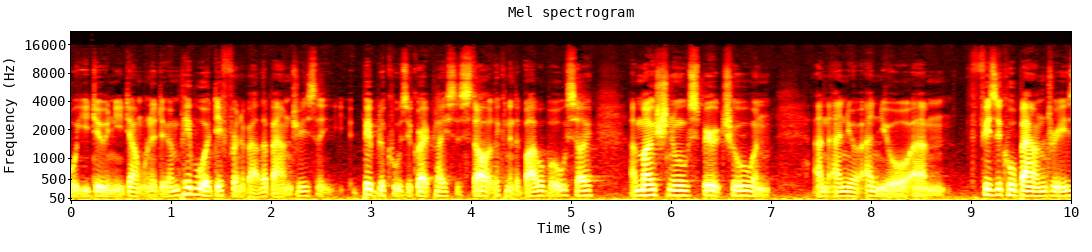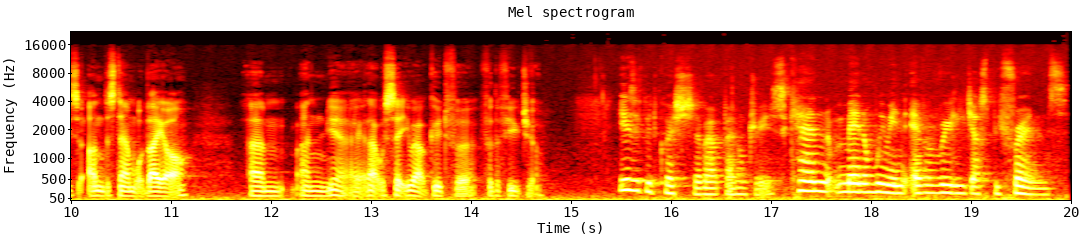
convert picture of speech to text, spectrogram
what you do and you don't want to do. And people are different about the boundaries. The, biblical is a great place to start looking at the Bible, but also emotional, spiritual, and and, and your and your um, physical boundaries. Understand what they are, um, and yeah, that will set you out good for, for the future. Here's a good question about boundaries. Can men and women ever really just be friends?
